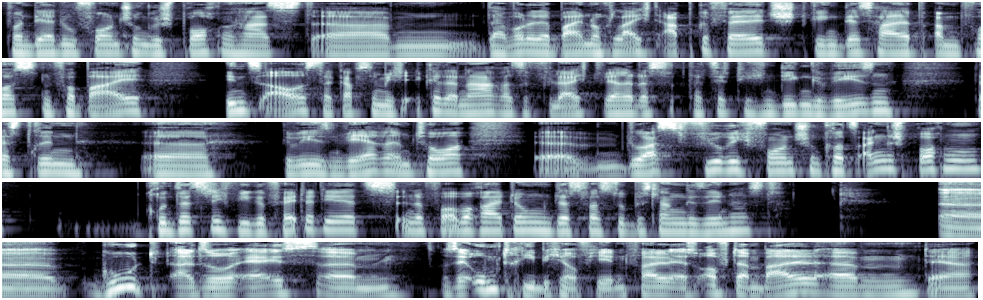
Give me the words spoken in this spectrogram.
von der du vorhin schon gesprochen hast. Ähm, da wurde der Ball noch leicht abgefälscht, ging deshalb am Pfosten vorbei ins Aus, da gab es nämlich Ecke danach, also vielleicht wäre das tatsächlich ein Ding gewesen, das drin äh, gewesen wäre im Tor. Ähm, du hast Führig vorhin schon kurz angesprochen. Grundsätzlich, wie gefällt er dir jetzt in der Vorbereitung, das, was du bislang gesehen hast? Äh, gut, also er ist ähm, sehr umtriebig auf jeden Fall. Er ist oft am Ball. Ähm, der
